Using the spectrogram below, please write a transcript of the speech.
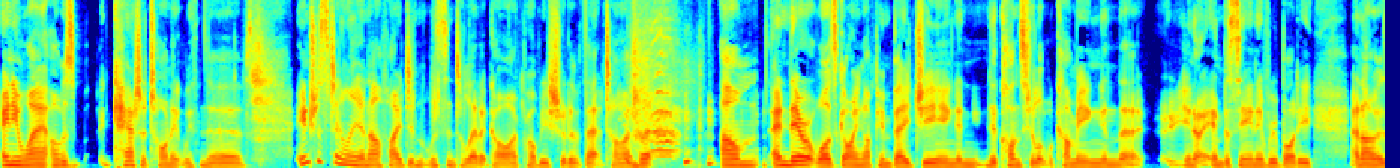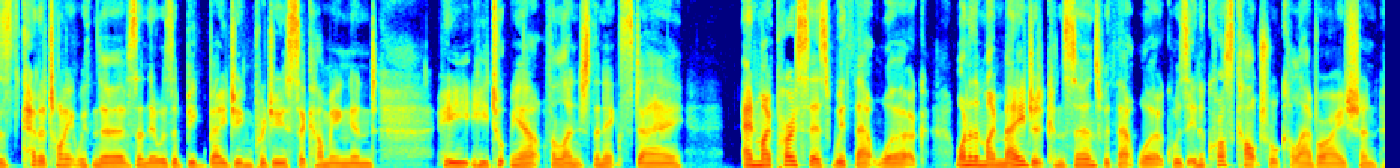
Anyway, I was catatonic with nerves. Interestingly enough, I didn't listen to Let It Go. I probably should have that time, but um, and there it was going up in Beijing, and the consulate were coming, and the you know embassy and everybody, and I was catatonic with nerves, and there was a big Beijing producer coming, and he he took me out for lunch the next day. And my process with that work, one of the, my major concerns with that work was in a cross cultural collaboration, mm.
